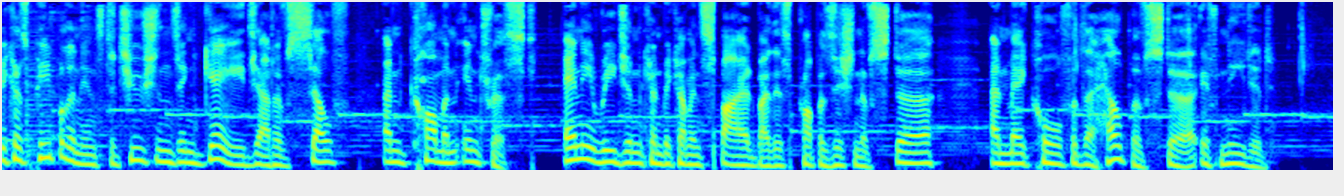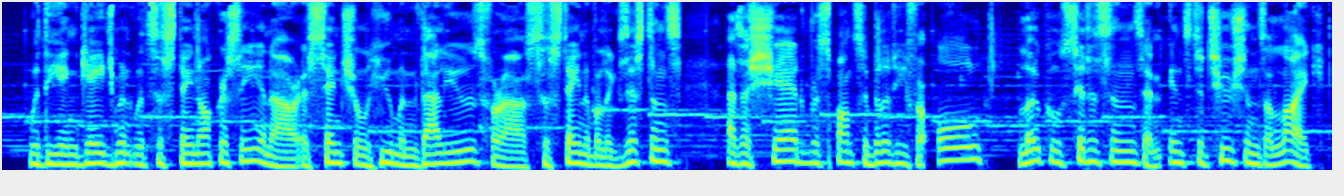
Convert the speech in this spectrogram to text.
because people and institutions engage out of self and common interest. Any region can become inspired by this proposition of STIR and may call for the help of STIR if needed. With the engagement with sustainocracy and our essential human values for our sustainable existence as a shared responsibility for all local citizens and institutions alike,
